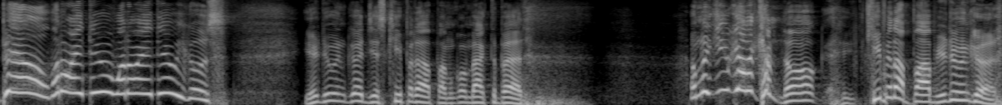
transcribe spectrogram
Bill, what do I do? What do I do? He goes, you're doing good. Just keep it up. I'm going back to bed. I'm like, You got to come. No, keep it up, Bob. You're doing good.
